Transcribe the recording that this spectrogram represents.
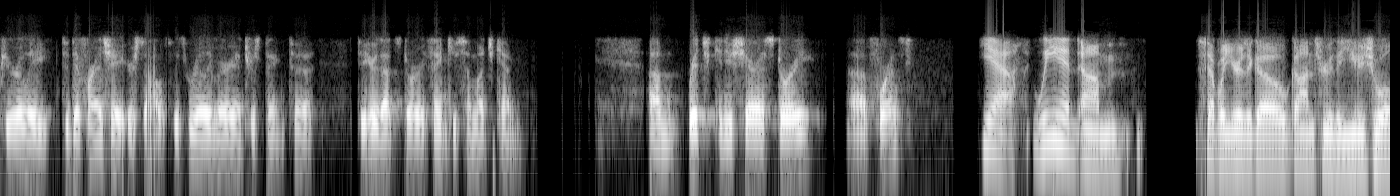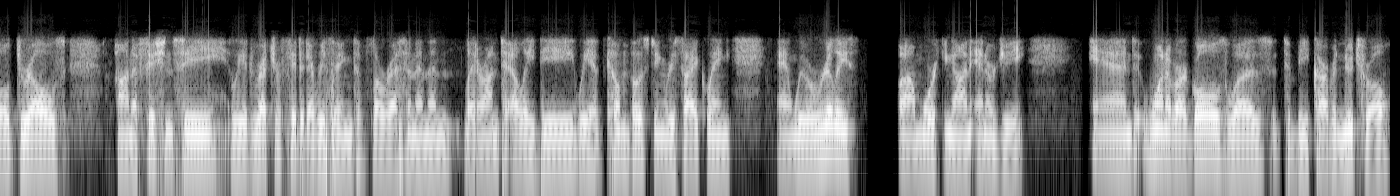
purely to differentiate yourselves. It's really very interesting to to hear that story. Thank you so much, Kim. Um, Rich, can you share a story uh, for us? Yeah, we had um, several years ago gone through the usual drills on efficiency. We had retrofitted everything to fluorescent and then later on to LED. We had composting, recycling, and we were really um, working on energy. And one of our goals was to be carbon neutral.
